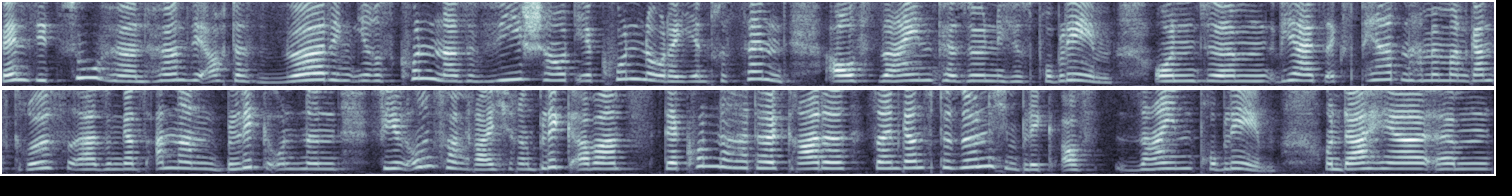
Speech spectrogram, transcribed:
Wenn Sie zuhören, hören Sie auch das Wording Ihres Kunden. Also wie schaut Ihr Kunde oder Ihr Interessent auf sein persönliches Problem? Und ähm, wir als Experten haben immer einen ganz größeren, also einen ganz anderen Blick und einen viel umfangreicheren Blick. Aber der Kunde hat halt gerade seinen ganz persönlichen Blick auf sein Problem. Und daher, ähm,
